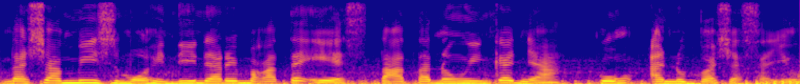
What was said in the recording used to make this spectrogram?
na siya mismo hindi na rin makataes, tatanungin ka niya kung ano ba siya sa'yo.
